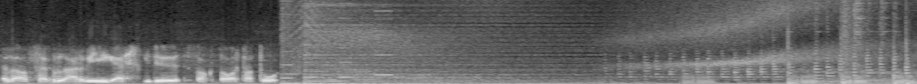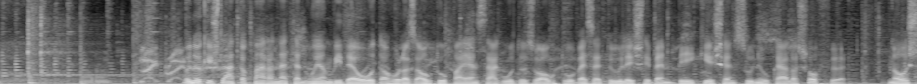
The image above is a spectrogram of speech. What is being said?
ez a február vége időszak tartható. Önök is láttak már a neten olyan videót, ahol az autópályán száguldozó autó vezetőülésében békésen szúnyókál a sofőr? Nos,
